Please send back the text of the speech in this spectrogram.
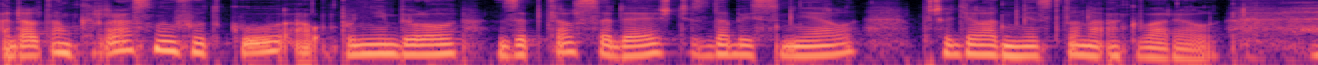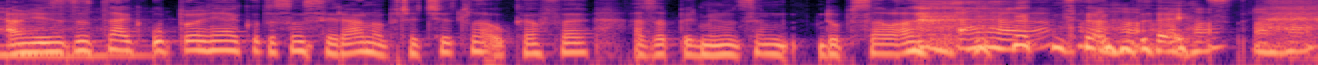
A dal tam krásnou fotku a pod ní bylo zeptal se déšť, zda by směl předělat město na akvarel. A mě se to tak úplně, jako to jsem si ráno přečetla u kafe a za pět minut jsem dopsala aha, ten aha, text. Aha, aha.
